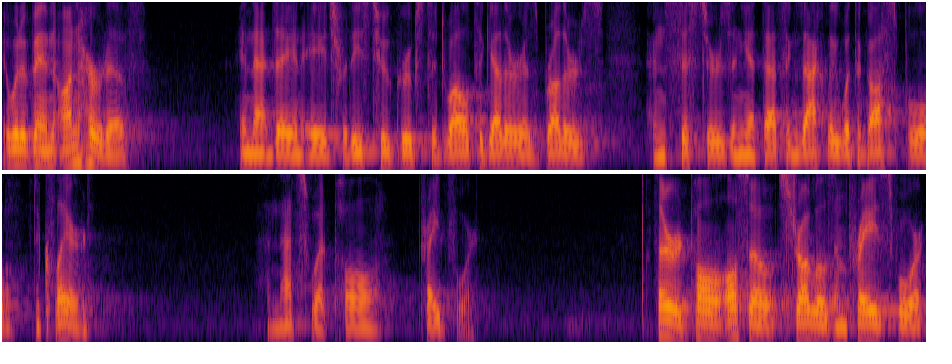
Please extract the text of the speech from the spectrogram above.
It would have been unheard of in that day and age for these two groups to dwell together as brothers and sisters, and yet that's exactly what the gospel declared. And that's what Paul prayed for. Third, Paul also struggles and prays for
